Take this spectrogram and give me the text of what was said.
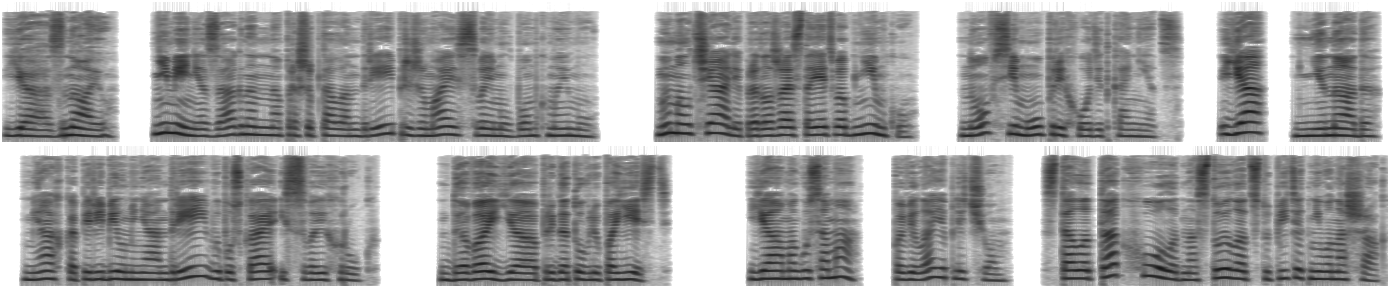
«Я знаю», — не менее загнанно прошептал Андрей, прижимаясь своим лбом к моему. Мы молчали, продолжая стоять в обнимку, но всему приходит конец. «Я... не надо», — мягко перебил меня Андрей, выпуская из своих рук. «Давай я приготовлю поесть». «Я могу сама», — повела я плечом. Стало так холодно, стоило отступить от него на шаг.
